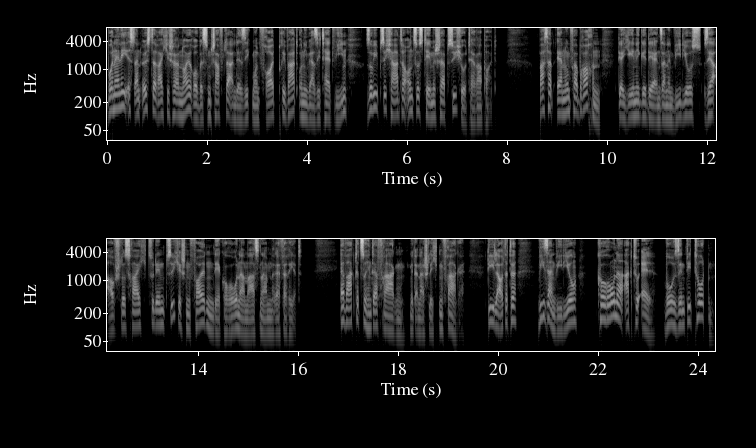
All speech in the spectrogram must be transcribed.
Bonelli ist ein österreichischer Neurowissenschaftler an der Sigmund Freud Privatuniversität Wien sowie Psychiater und systemischer Psychotherapeut. Was hat er nun verbrochen, derjenige, der in seinen Videos sehr aufschlussreich zu den psychischen Folgen der Corona-Maßnahmen referiert. Er wagte zu hinterfragen mit einer schlichten Frage. Die lautete, wie sein Video, Corona aktuell, wo sind die Toten?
